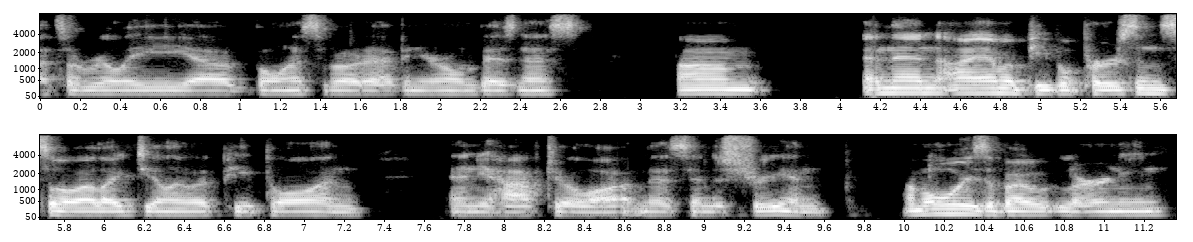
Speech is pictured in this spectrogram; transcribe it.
that's a really uh, bonus about having your own business. Um, and then I am a people person, so I like dealing with people, and and you have to a lot in this industry. And I'm always about learning.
